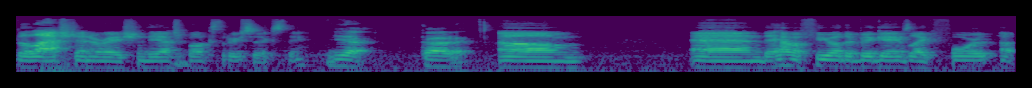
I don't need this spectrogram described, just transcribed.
the last generation, the Xbox 360. Yeah, got it. Um, and they have a few other big games like For, uh,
